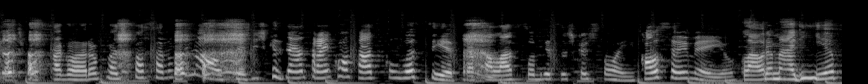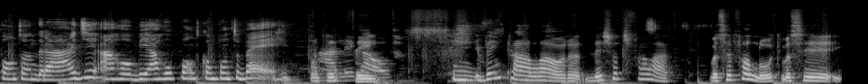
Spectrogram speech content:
Pode passar agora ou pode passar no final. Se a gente quiser entrar em contato com você para falar sobre essas questões, qual o seu e-mail? lauramaria.andrade.yahoo.com.br Ah, legal. E vem cá, Laura, deixa eu te falar. Você falou que você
